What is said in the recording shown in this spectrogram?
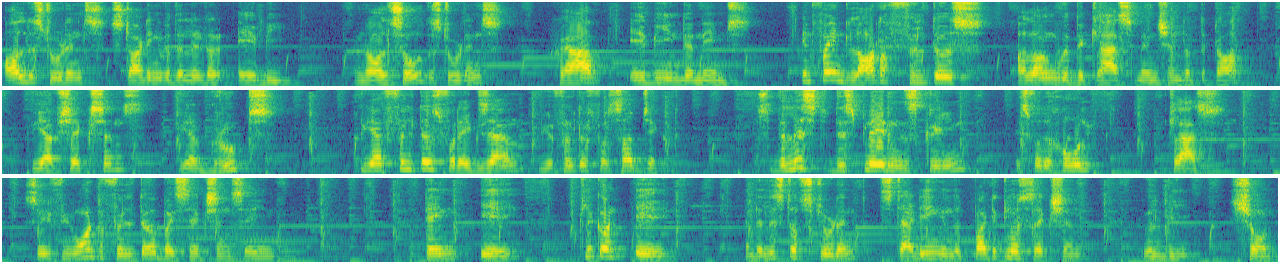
all the students starting with the letter AB and also the students who have AB in their names. You can find a lot of filters along with the class mentioned at the top. We have sections, we have groups, we have filters for exam, we have filters for subject. So the list displayed in the screen is for the whole class. So if you want to filter by section saying 10A, click on A and the list of students studying in that particular section will be shown.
